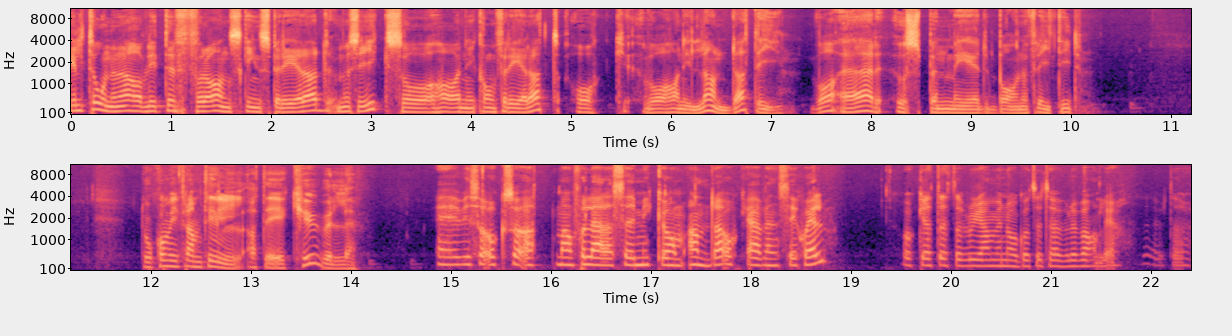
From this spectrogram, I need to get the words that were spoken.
Till tonerna av lite fransk-inspirerad musik så har ni konfererat och vad har ni landat i? Vad är USPen med barn och fritid? Då kom vi fram till att det är kul. Eh, vi sa också att man får lära sig mycket om andra och även sig själv. Och att detta program är något utöver det vanliga, utöver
